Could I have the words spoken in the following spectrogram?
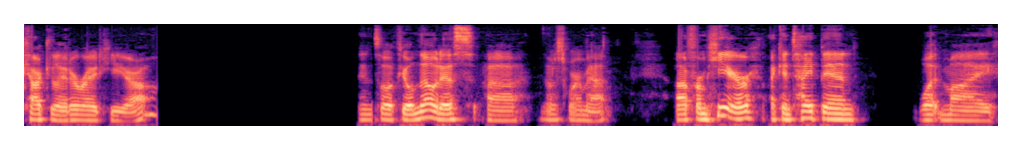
calculator right here. And so if you'll notice, uh, notice where I'm at. Uh, from here, I can type in what my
